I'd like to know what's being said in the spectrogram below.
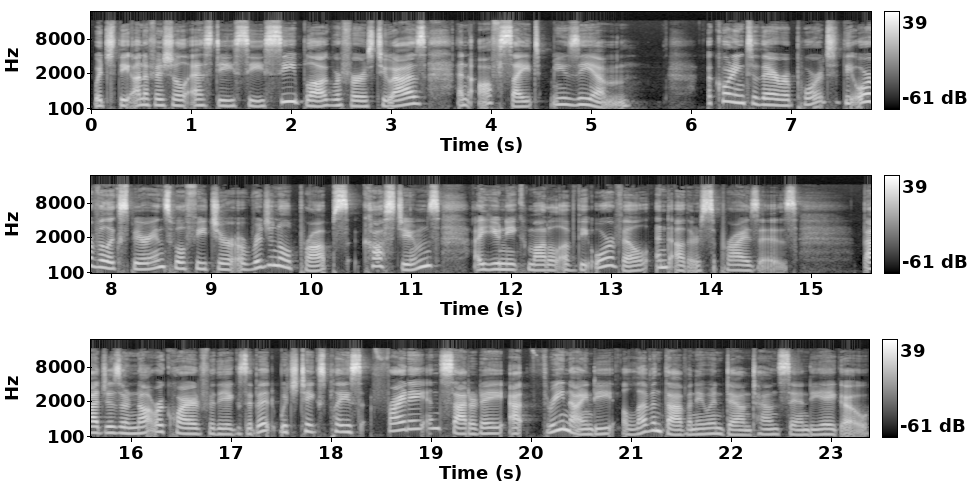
which the unofficial SDCC blog refers to as an off-site museum. According to their report, the Orville experience will feature original props, costumes, a unique model of the Orville, and other surprises. Badges are not required for the exhibit, which takes place Friday and Saturday at 390 11th Avenue in downtown San Diego,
